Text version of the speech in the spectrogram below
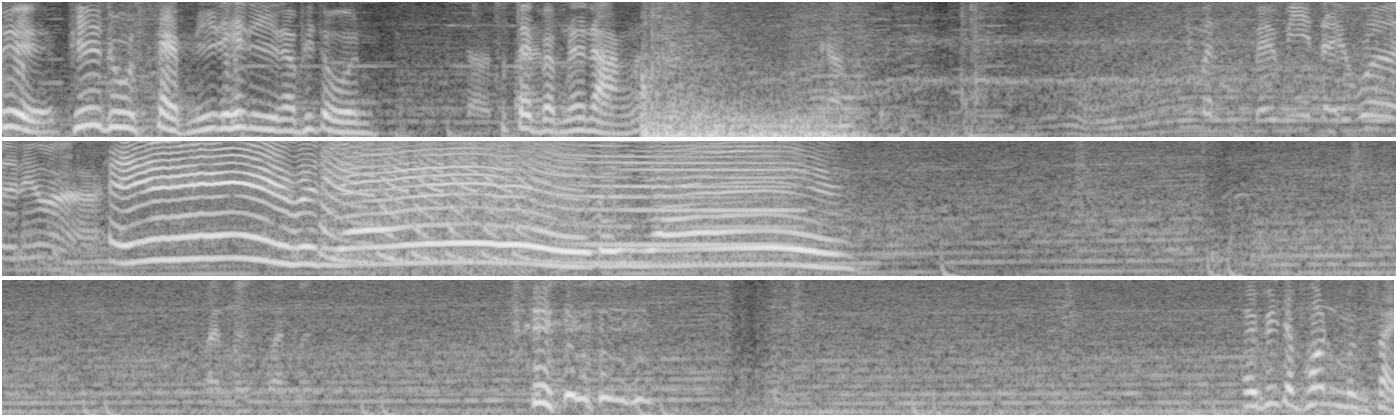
นี่พี่ดูสเต็ปนี้ให้ดีนะพี่ตูน สเต็ปแบบในหนัง นี่มันเบบี้ไดเวอร์นี่หว่า เอ๊ะเป็นไงเป็นไง ไปมึงไปมึงเฮ้ยพี่จะพ่นหมึกใส่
